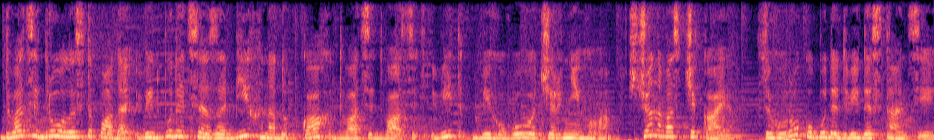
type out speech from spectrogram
22 листопада відбудеться забіг на Дубках 2020 від бігового Чернігова. Що на вас чекає? Цього року буде дві дистанції:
